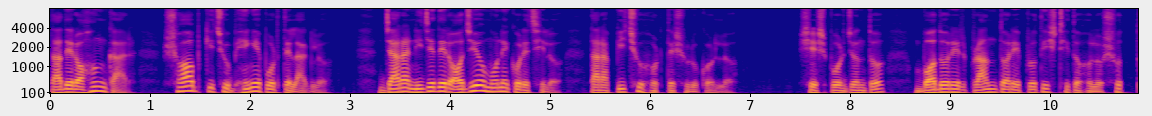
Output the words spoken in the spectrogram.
তাদের অহংকার সব কিছু ভেঙে পড়তে লাগল। যারা নিজেদের অজেয় মনে করেছিল, তারা পিছু হটতে শুরু করল। শেষ পর্যন্ত বদরের প্রান্তরে প্রতিষ্ঠিত হল সত্য।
